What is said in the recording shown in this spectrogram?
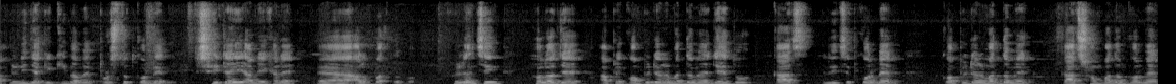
আপনি নিজেকে কীভাবে প্রস্তুত করবেন, সেটাই আমি এখানে আলোকপাত করব। ফ্রিল্যান্সিং হলো যে আপনি কম্পিউটারের মাধ্যমে যেহেতু কাজ রিসিভ করবেন, কম্পিউটারের মাধ্যমে কাজ সম্পাদন করবেন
